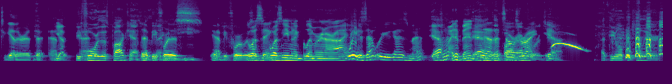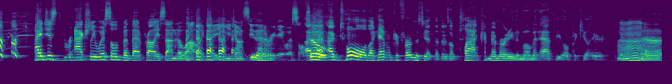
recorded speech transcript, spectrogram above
together at the at Yep. the- Before this podcast, at- was a before thing. this. Yeah, before it It was a wasn't, thing. it wasn't even a glimmer in our eye. Wait, is that where you guys met? Yeah. That- Might have been. Yeah, Yeah, that sounds right. afterwards, Yeah. At the old peculiar. I just actually whistled, but that probably sounded a lot like the, you don't see that everyday whistle. So I, am told, like I haven't confirmed this yet, that there's a plaque commemorating the moment at the Old Peculiar. Ah, Uh,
